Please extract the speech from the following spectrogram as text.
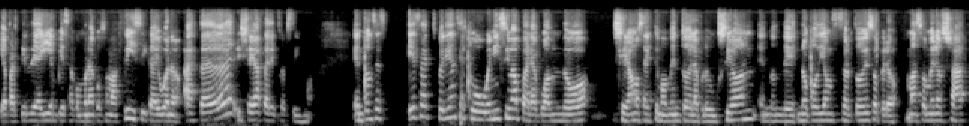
y a partir de ahí empieza como una cosa más física y bueno, hasta y llegas al exorcismo. Entonces, esa experiencia estuvo buenísima para cuando llegamos a este momento de la producción, en donde no podíamos hacer todo eso, pero más o menos ya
